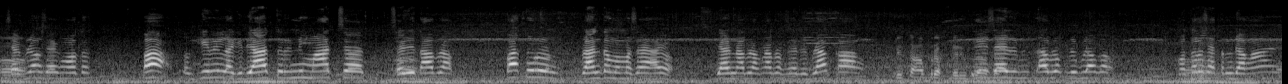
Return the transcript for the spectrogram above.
Saya Oh. bilang saya ngotot. Pak ke kiri lagi diatur ini macet. Saya ditabrak. Pak turun berantem sama saya ayo. Jangan nabrak nabrak saya di belakang. Ditabrak dari ini belakang. saya ditabrak di belakang. Motor saya tendang aja.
